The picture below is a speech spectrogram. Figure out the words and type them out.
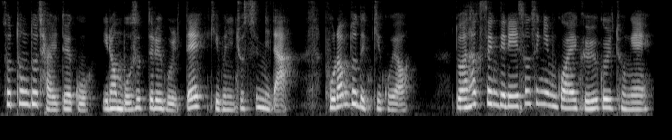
소통도 잘 되고 이런 모습들을 볼 때 기분이 좋습니다. 보람도 느끼고요. 또한 학생들이 선생님과의 교육을 통해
